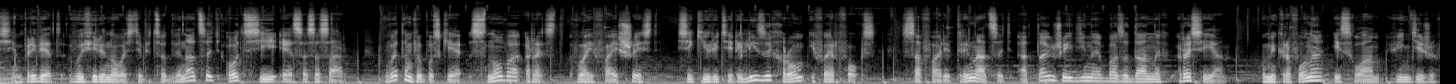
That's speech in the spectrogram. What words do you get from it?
Всем привет! В эфире новости 512 от CSSR. В этом выпуске снова REST, Wi-Fi 6, security релизы Chrome и Firefox, Safari 13, а также единая база данных россиян. У микрофона Ислам Виндижев.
